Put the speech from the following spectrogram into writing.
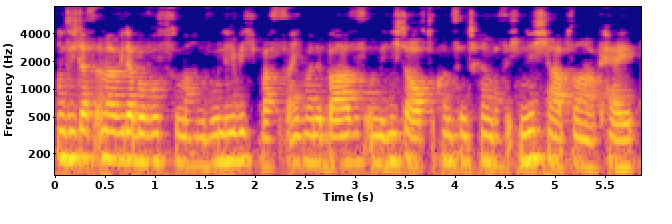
Und sich das immer wieder bewusst zu machen, wo lebe ich, was ist eigentlich meine Basis und mich nicht darauf zu konzentrieren, was ich nicht habe, sondern okay,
